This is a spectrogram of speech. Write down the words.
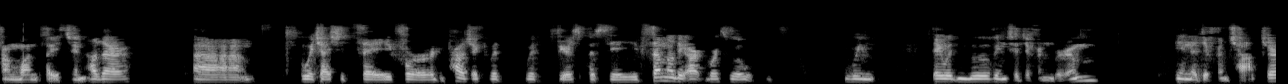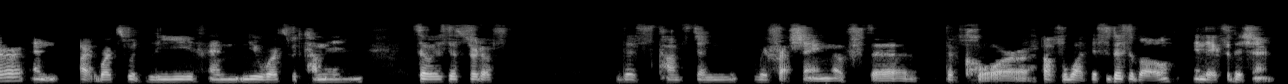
from one place to another, um, which I should say for the project with, with Fierce Pussy, some of the artworks will, we, they would move into a different room in a different chapter and artworks would leave and new works would come in. So it's this sort of this constant refreshing of the the core of what is visible in the exhibition.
